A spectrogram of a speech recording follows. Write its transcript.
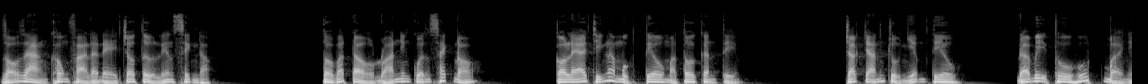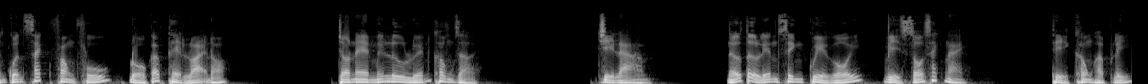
Rõ ràng không phải là để cho Tử Liên Sinh đọc. Tôi bắt đầu đoán những cuốn sách đó. Có lẽ chính là mục tiêu mà tôi cần tìm. Chắc chắn chủ nhiệm tiêu đã bị thu hút bởi những cuốn sách phong phú đủ các thể loại đó. Cho nên mới lưu luyến không rời. Chỉ là nếu Tử Liên Sinh quỳ gối vì số sách này thì không hợp lý.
